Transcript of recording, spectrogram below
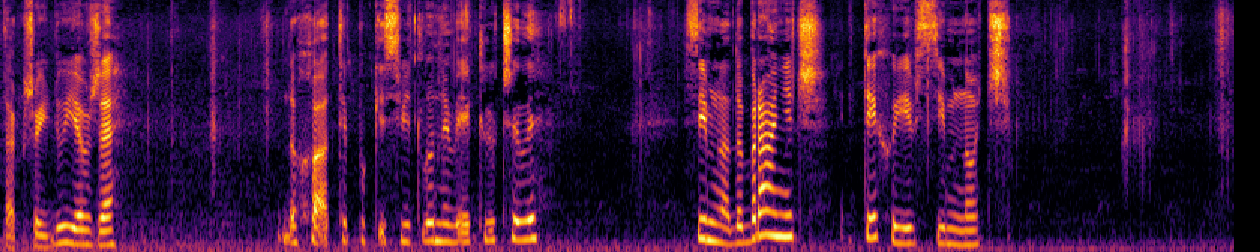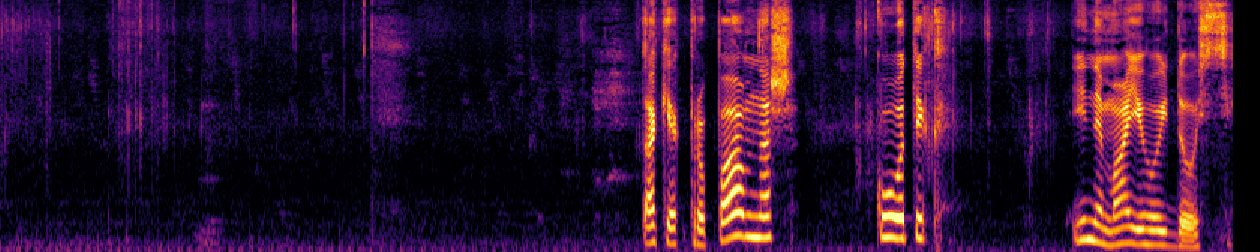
так що йду я вже до хати, поки світло не виключили. Всім на добраніч і тихої всім ночі. Так як пропав наш котик, і нема його й досі.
